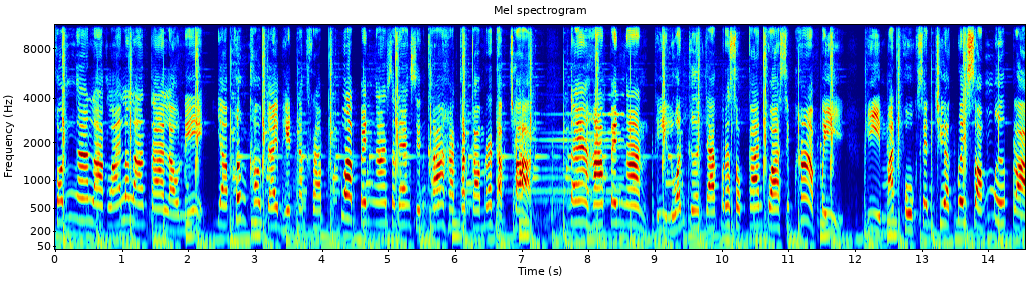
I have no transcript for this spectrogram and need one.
ผลงานหลากหลายละลานตาเหล่านี้ อย่าเพิ่งเข้าใจผิดนะครับ ว่าเป็นงานแสดงสินค้าหัตถกรรมระดับชาติ แต่หากเป็นงานที่ล้วนเกิดจากประสบการณ์กว่า 15 ปี ที่มัดผูกเส้นเชือกด้วยสองมือเปล่า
